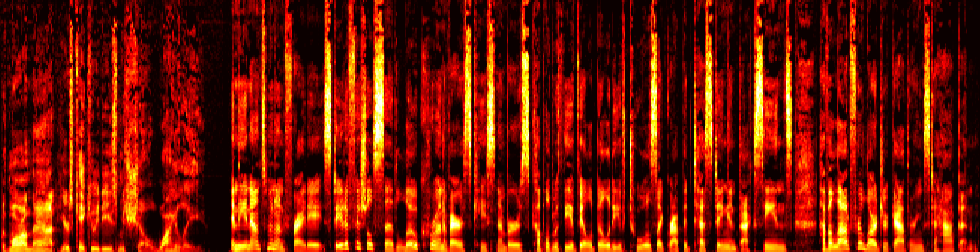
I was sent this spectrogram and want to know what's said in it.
With more on that, here's KQED's Michelle Wiley. In the announcement on Friday, state officials said low coronavirus case numbers, coupled with the availability of tools like rapid testing and vaccines, have allowed for larger gatherings to happen.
